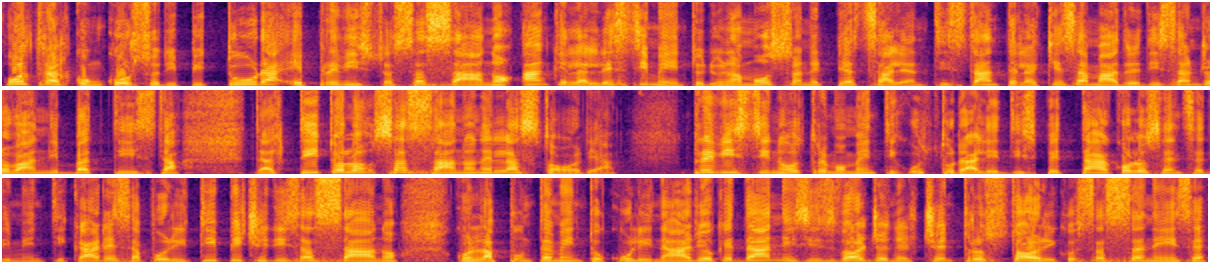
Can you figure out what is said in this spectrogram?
Oltre al concorso di pittura è previsto a Sassano anche l'allestimento di una mostra nel piazzale antistante la chiesa madre di San Giovanni Battista dal titolo Sassano nella storia. Previsti inoltre momenti culturali e di spettacolo senza dimenticare i sapori tipici di Sassano con l'appuntamento culinario che da anni si svolge nel centro storico sassanese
